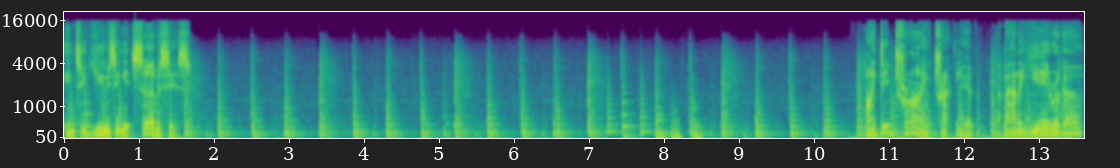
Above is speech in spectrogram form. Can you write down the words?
into using its services. I did try Tracklib about a year ago,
